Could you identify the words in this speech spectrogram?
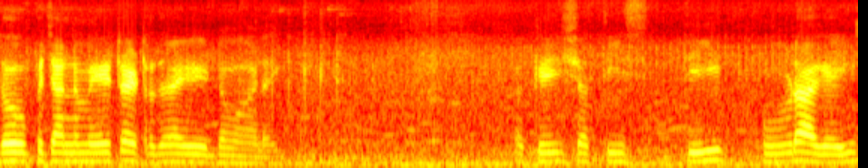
295 ਟਰੈਕਟਰ ਦਾ ਡਿਮਾਂਡ ਹੈ ਜੀ। ਅੱਗੇ ਜੀ 36 30 ਫੋਰਡ ਆ ਗਿਆ ਜੀ।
